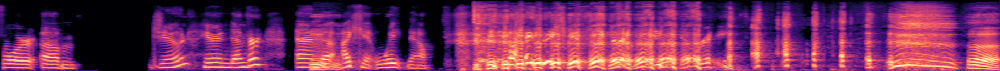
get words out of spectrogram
for um june here in denver and Mhm. uh, i can't wait now I think it's gonna be great. Uh,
